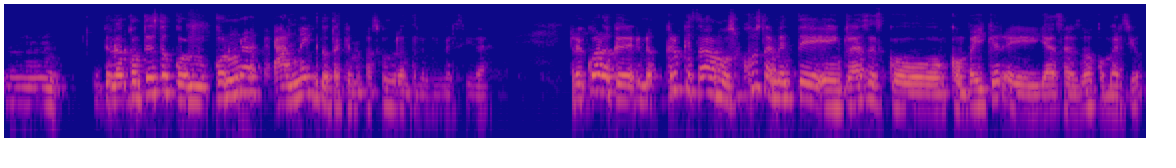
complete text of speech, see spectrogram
Mm, te la contesto con, una anécdota que me pasó durante la universidad. Recuerdo que creo que estábamos justamente en clases con, Baker, eh, ya sabes, ¿no? Comercio.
